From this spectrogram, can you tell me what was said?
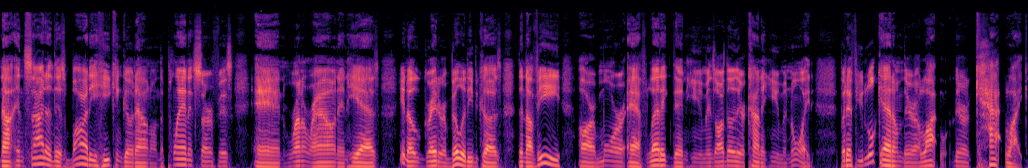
now, inside of this body, he can go down on the planet surface and run around, and he has, you know, greater ability because the Navi are more athletic than humans, although they're kind of humanoid. But if you look at them, they're a lot, they're cat-like,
